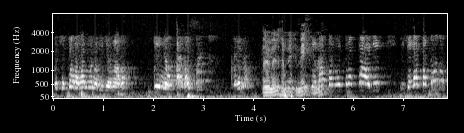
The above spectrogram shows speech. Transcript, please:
pues se está ganando una millonada y no paga el pato, además. Pero menos en México, y se gasta nuestras calles y se gasta todo.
